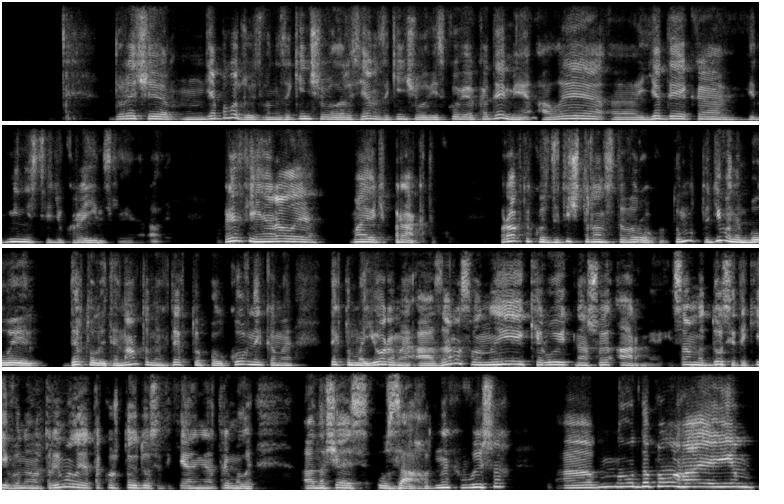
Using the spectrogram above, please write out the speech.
До речі, я погоджуюсь, вони закінчували росіяни, закінчували військові академії, але е, є деяка відмінність від українських генералів. Українські генерали мають практику, практику з 2014 року. Тому тоді вони були дехто лейтенантами, дехто полковниками, дехто майорами. А зараз вони керують нашою армією. І саме досвід, який вони отримали, а також той досвід, який вони отримали, а, навчаясь у заходних вишах, ну, допомагає їм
